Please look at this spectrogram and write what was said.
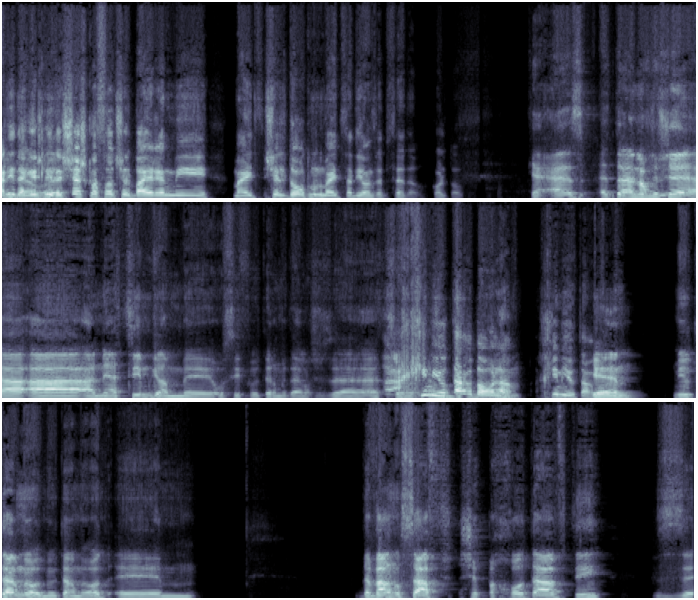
אל תדאג, יש לי איזה שש כוסות של ביירן, של דורטמונד מהאצטדיון, זה בסדר, הכל טוב. כן, אז אני לא חושב שהנאצים גם אה, הוסיפו יותר מדי, אני לא חושב שזה... הכי מיותר בעולם, הכי מיותר. כן, מיותר מאוד, מיותר מאוד. אמ, דבר נוסף שפחות אהבתי זה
